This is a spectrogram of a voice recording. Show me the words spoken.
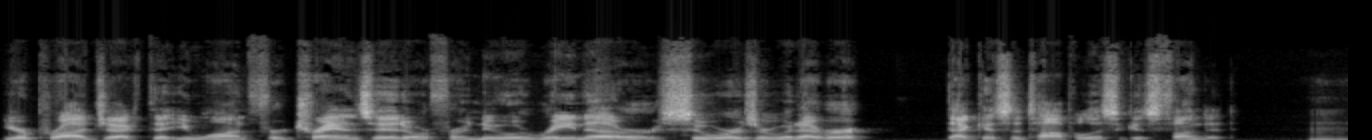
your project that you want for transit or for a new arena or sewers or whatever, that gets the top of the list, it gets funded. Hmm.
